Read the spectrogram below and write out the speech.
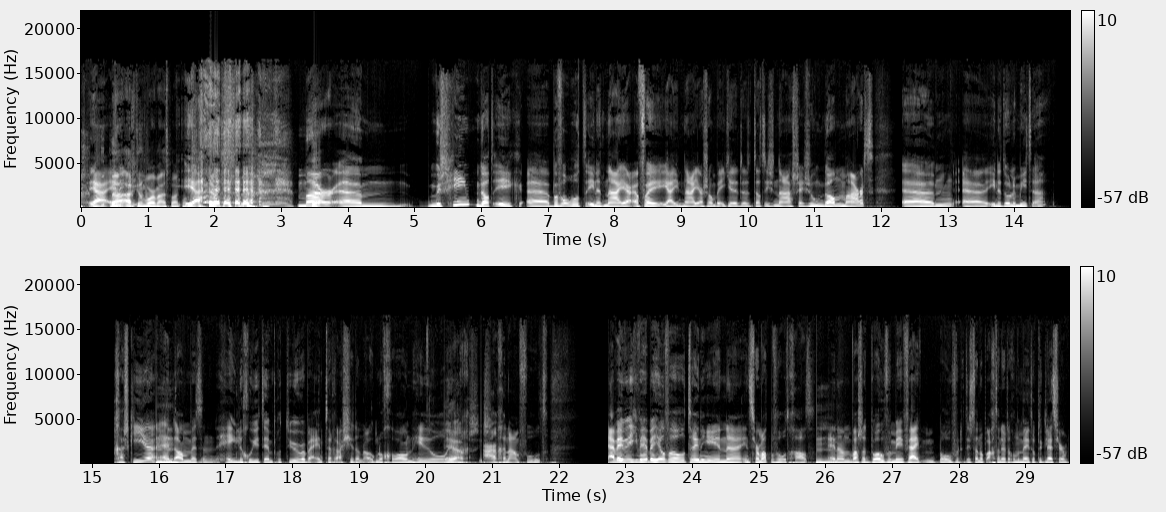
ja. en- nou, eigenlijk een warme uitspraak. maar- Ja. maar ehm, misschien dat ik eh, bijvoorbeeld in het najaar, of eh, ja, in het najaar zo'n beetje, dat, dat is na seizoen dan, maart, ehm, eh, in de Dolomieten ga skiën. Mhm. En dan met een hele goede temperatuur, waarbij een terrasje dan ook nog gewoon heel Ja, erg precies. aangenaam voelt. Ja, weet je, we hebben heel veel trainingen in, in Zermatt bijvoorbeeld gehad. Mhm. En dan was het boven min 5, boven, dat is dan op 3800 meter op de gletsjer,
